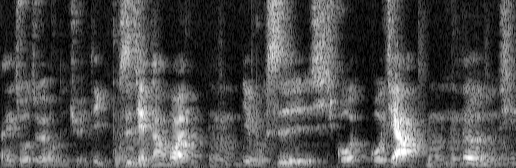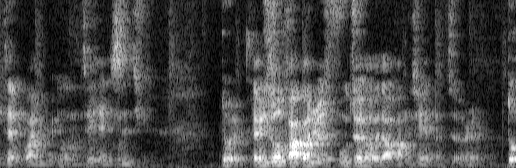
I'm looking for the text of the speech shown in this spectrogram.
来做最后的决定，不是检察官，嗯也不是国国家的行政官员嗯这件事情。对等于说法官就是负最后一道防线的责任。对，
